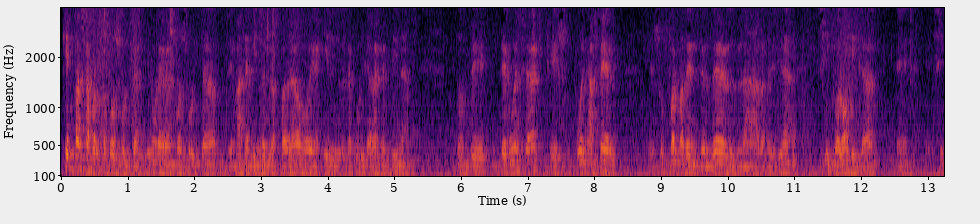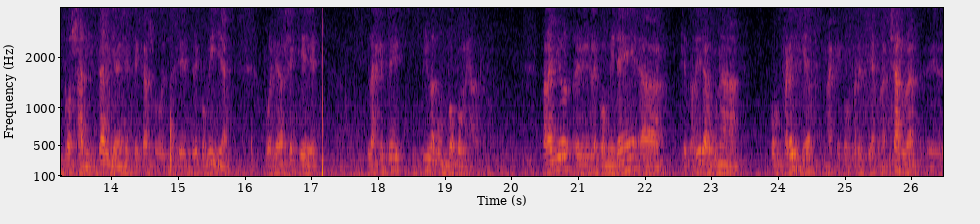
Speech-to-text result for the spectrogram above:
¿qué pasa por tu consulta? tiene una gran consulta de más de mil metros cuadrados aquí en la República de Argentina, donde demuestra que su buen hacer, eh, su forma de entender la medicina psicológica, psicosanitaria en este caso, entre, comillas, pues hace que la gente viva un poco mejor. Para ello eh, le combiné a que nos diera una conferencia, más que conferencia, una charla eh,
